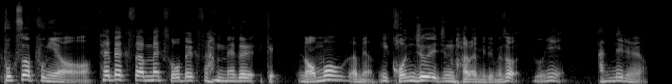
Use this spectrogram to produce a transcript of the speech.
북서풍이요 태백산맥, 소백산맥을 이렇게 넘어가면 이 건조해진 바람이 되면서 눈이 안 내려요.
